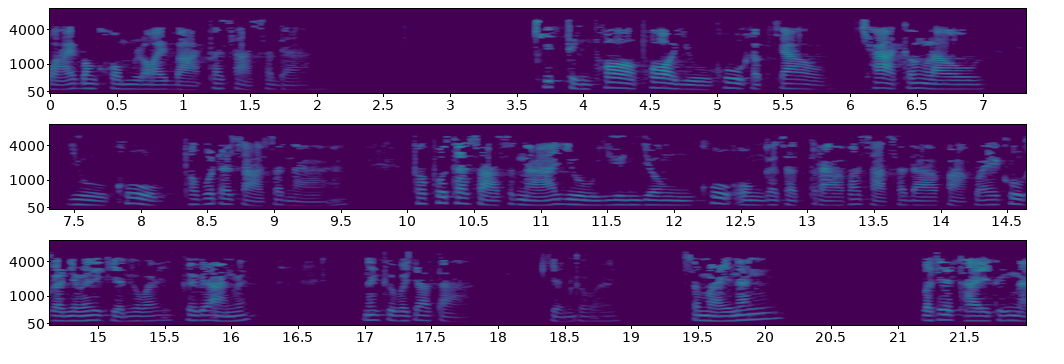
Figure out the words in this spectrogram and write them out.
วายบังคมลอยบาทพระศาสดา คิดถึงพ่อพ่ออยู่คู่กับเจ้า ชาติของเราอยู่คู่พระพุทธศาสนา พระพุทธศาสนาอยู่ยืนยงคู่องค์กษัตราพระศาสดาฝากไว้คู่กันยังไม่ได้เขียนกันไว้ เคยไปอ่านไหมนั่นคือพระเจ้าตาเขียนกันไว้ สมัยนั้น ประเทศไทยถึงไหน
